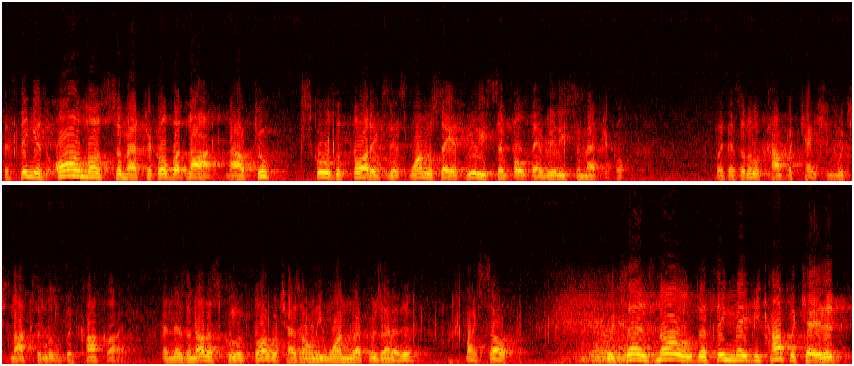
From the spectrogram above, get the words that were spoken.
The thing is almost symmetrical, but not. Now, two schools of thought exist. One who say it's really simple, they're really symmetrical. But there's a little complication which knocks it a little bit cockeyed. Then there's another school of thought which has only one representative, myself, which says, no, the thing may be complicated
